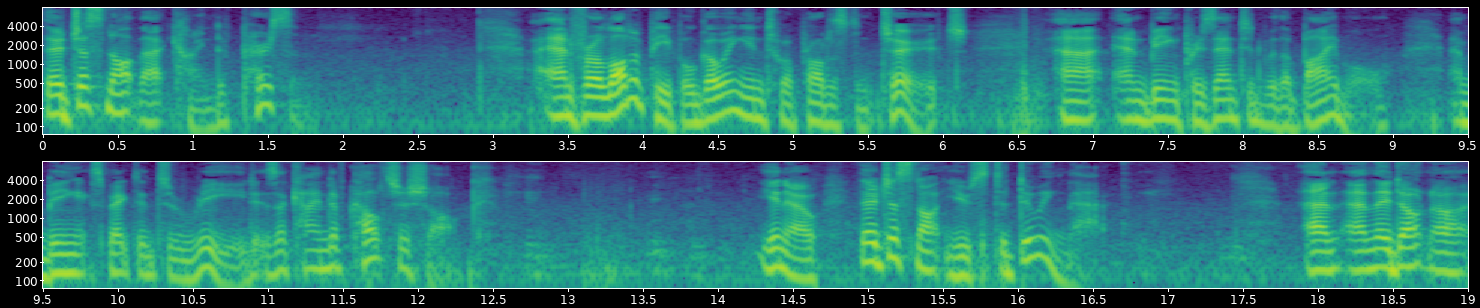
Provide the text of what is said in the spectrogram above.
they're just not that kind of person. And for a lot of people, going into a Protestant church uh, and being presented with a Bible and being expected to read is a kind of culture shock. You know, they're just not used to doing that. And, and they don't know,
